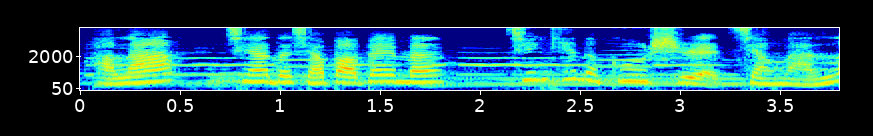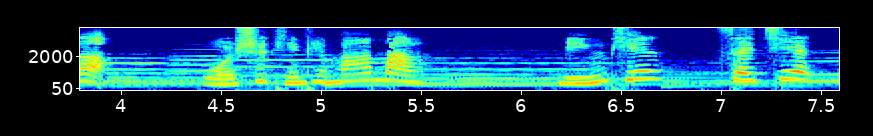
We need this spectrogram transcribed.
好啦，亲爱的小宝贝们，今天的故事讲完了，我是甜甜妈妈，明天再见。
